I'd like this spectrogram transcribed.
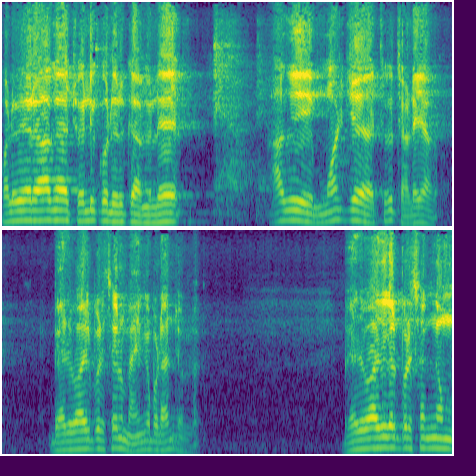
பல்வேறாக சொல்லிக்கொண்டிருக்காங்களே அது மோட்சத்துக்கு தடையாகும். பேதவாதி பிரச்சனை மயங்கப்படான்னு சொல்லலாம். வேதவாதிகள் பிரசங்கம்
